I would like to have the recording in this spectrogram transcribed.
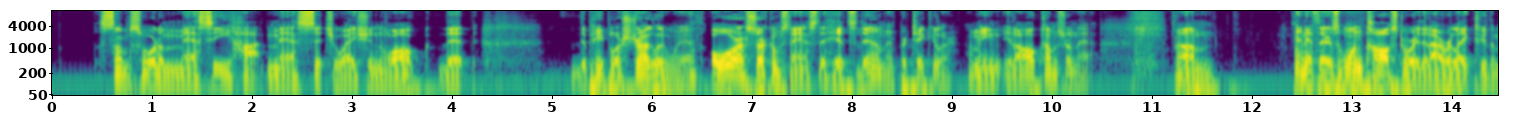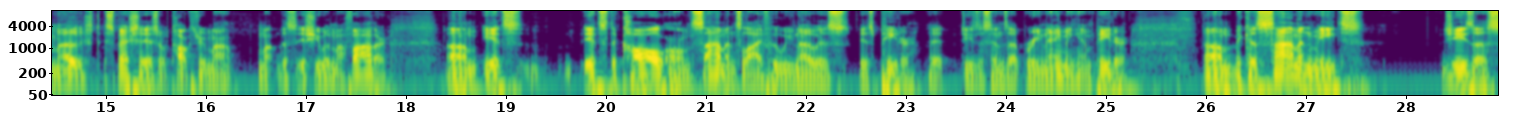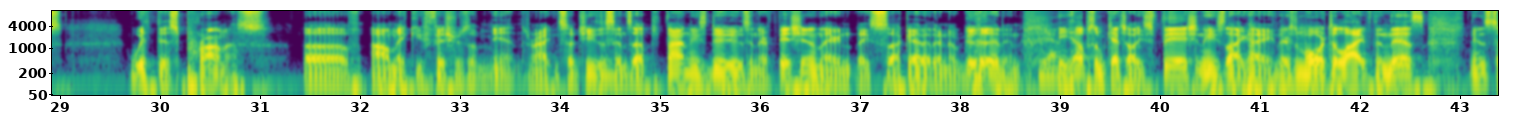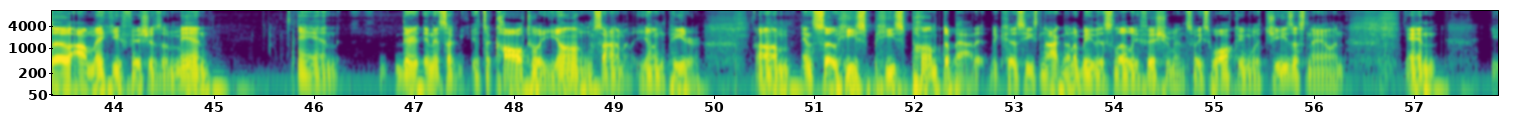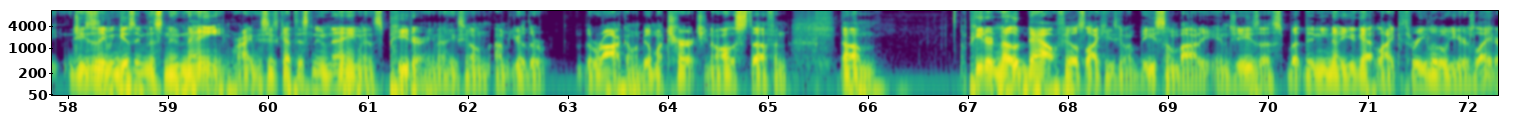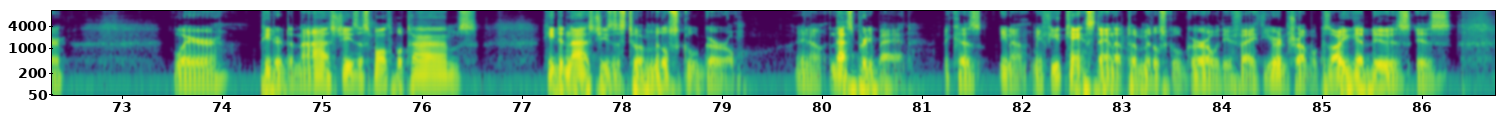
some sort of messy, hot mess situation walk that the people are struggling with, or a circumstance that hits them in particular. I mean, it all comes from that. Um, and if there's one call story that I relate to the most, especially as I've talked through my, my this issue with my father, um, it's it's the call on Simon's life, who we know is is Peter, that Jesus ends up renaming him Peter, um, because Simon meets Jesus with this promise of I'll make you fishers of men, right? And so Jesus ends up finding these dudes and they're fishing, they they suck at it, they're no good, and Yeah. he helps them catch all these fish, and he's like, hey, there's more to life than this, and so I'll make you fishers of men, and there and it's a it's a call to a young Simon, a young Peter. Um, and so he's he's pumped about it because he's not going to be this lowly fisherman. So he's walking with Jesus now, and and Jesus even gives him this new name, right? Because he's got this new name, and it's Peter. You know, he's going, I'm, "You're the the rock. I'm gonna build my church." You know, all this stuff, and um, Peter no doubt feels like he's going to be somebody in Jesus. But then you know, you got like three little years later, where Peter denies Jesus multiple times. He denies Jesus to a middle school girl. You know, and that's pretty bad because you know, if you can't stand up to a middle school girl with your faith, you're in trouble. Because all you got to do is is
